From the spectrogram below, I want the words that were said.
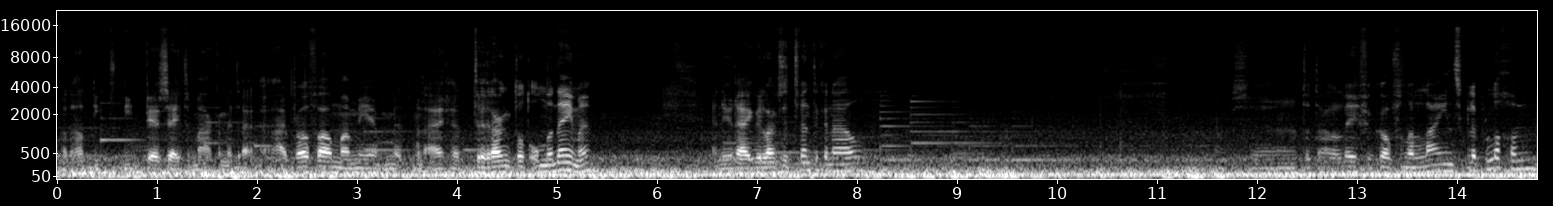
maar dat had niet, niet per se te maken met high profile, maar meer met mijn eigen drang tot ondernemen. En nu rijd ik weer langs het Twente-kanaal. Langs eh, totale leegverkoop van de Lions Club Lochem.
